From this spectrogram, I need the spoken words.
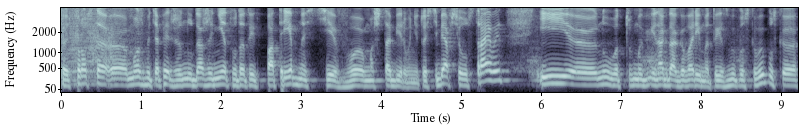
То есть просто, э, может быть, опять же, ну даже нет вот этой потребности в масштабировании. То есть тебя все устраивает, и, э, ну вот мы иногда говорим это из выпуска в выпуск, э,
